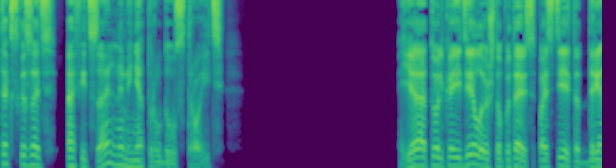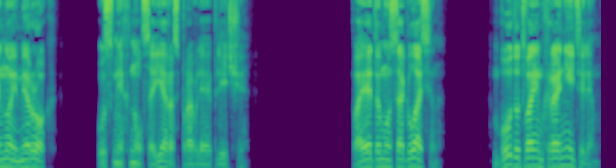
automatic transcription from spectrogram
Так сказать, официально меня трудоустроить. «Я только и делаю, что пытаюсь спасти этот дряной мирок», — усмехнулся я, расправляя плечи. «Поэтому согласен. Буду твоим хранителем,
